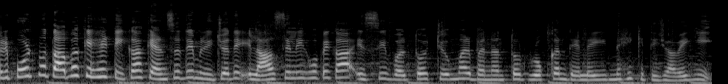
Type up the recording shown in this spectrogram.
ਰਿਪੋਰਟ ਮੁਤਾਬਕ ਇਹ ਟੀਕਾ ਕੈਂਸਰ ਦੇ ਮਰੀਜ਼ਾਂ ਦੇ ਇਲਾਜ ਦੇ ਲਈ ਹੋਵੇਗਾ ਇਸ ਦੀ ਵਰਤੋਂ ਟਿਊਮਰ ਬਣਨ ਤੋਂ ਰੋਕਣ ਦੇ ਲਈ ਨਹੀਂ ਕੀਤੀ ਜਾਵੇਗੀ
